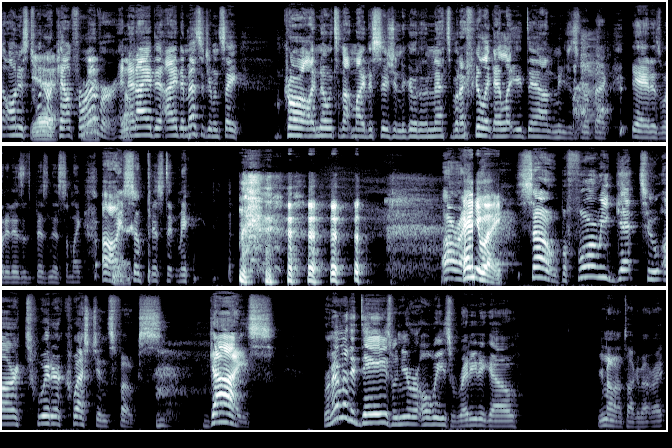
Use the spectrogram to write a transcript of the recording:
on his Twitter Yeah, account forever, yeah, and yeah. then I had to I had to message him and say, Carl, I know it's not my decision to go to the Nets, but I feel like I let you down. And he just wrote back, Yeah, it is what it is. It's business. I'm like, Oh, he's so pissed at me. All right. Anyway, So, before we get to our Twitter questions, folks, guys, remember the days when you were always ready to go? You know what I'm talking about, right?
